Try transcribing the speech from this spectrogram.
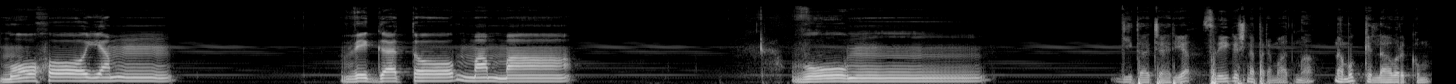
मोहोऽयं विगतो मम। ഓം ഗീതാചാര്യ ശ്രീകൃഷ്ണ പരമാത്മ നമുക്കെല്ലാവർക്കും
